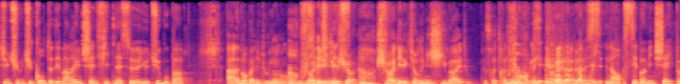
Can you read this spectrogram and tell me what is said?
tu, tu- tu comptes démarrer une chaîne fitness euh, YouTube ou pas? Ah non, pas du tout, non, non. non. Oh, je, vous ferai des imaginez lectures, je, oh, je des lectures de Mishima et tout. Ça serait très Non, drôle. mais euh, Oui. non, Sebom in shape.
